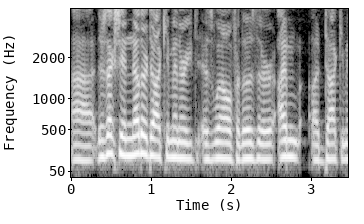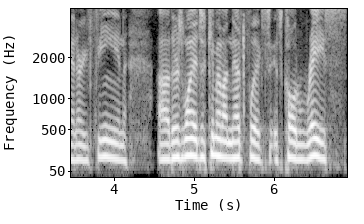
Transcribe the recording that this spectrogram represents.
uh, there's actually another documentary as well for those that are I'm a documentary fiend. Uh, there's one that just came out on Netflix. It's called Race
